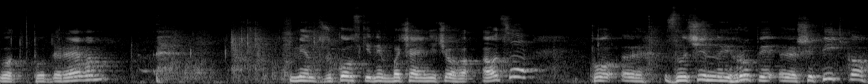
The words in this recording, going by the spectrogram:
От по деревам. Мент Жуковський не вбачає нічого. А оце по е, злочинної групі е, Шипітько.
